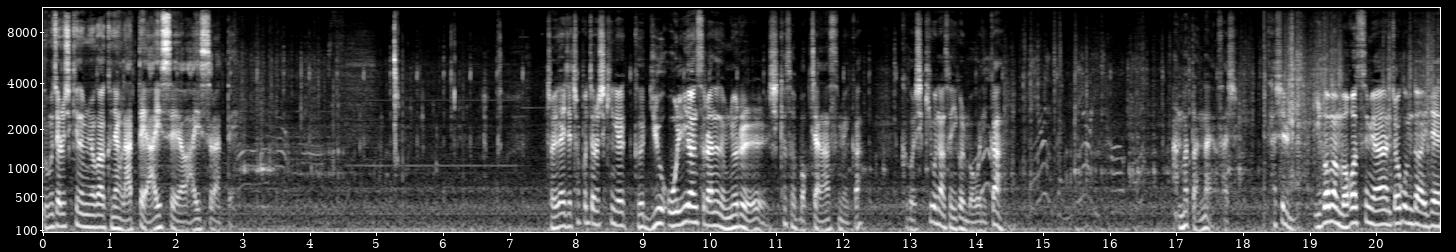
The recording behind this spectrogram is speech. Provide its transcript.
두 번째로 시킨 음료가 그냥 라떼 아이스예요 아이스 라떼 저희가 이제 첫 번째로 시킨 게 그 뉴 올리언스라는 음료를 시켜서 먹지 않았습니까? 그걸 시키고 나서 이걸 먹으니까 아무 맛도 안 나요 사실 사실 이것만 먹었으면 조금 더 이제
